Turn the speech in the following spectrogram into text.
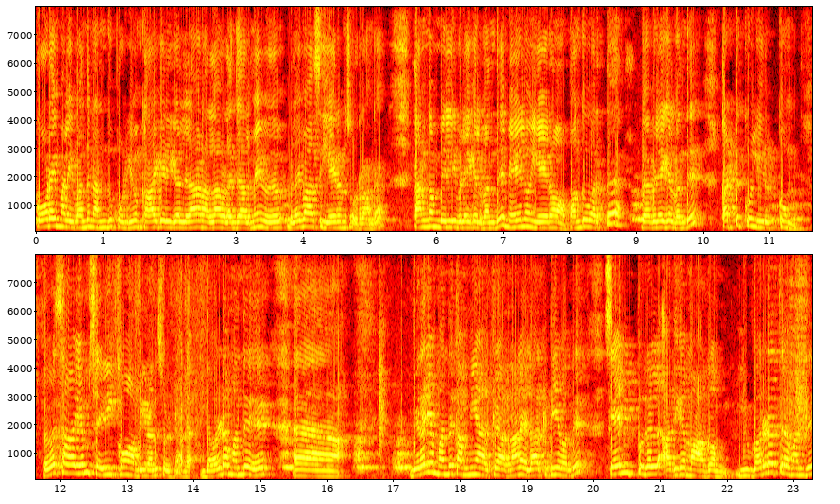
கோடைமலை வந்து நன்கு பொழியும். காய்கறிகள் எல்லாம் நல்லா விளைஞ்சாலுமே விலைவாசி ஏறும்னு சொல்கிறாங்க தங்கம் வெள்ளி விலைகள் வந்து மேலும் ஏறும். பங்கு வர்த்த வ- விலைகள் வந்து வந்து கட்டுக்குள் இருக்கும். விவசாயம் செழிக்கும் அப்படின்னு வந்து சொல்லிட்டாங்க. இந்த வருடம் வந்து விரயம் வந்து கம்மியாக இருக்குது அதனால் எல்லாருக்கிட்டேயும் வந்து சேமிப்புகள் அதிகமாகும். இவ்வருடத்தில் வந்து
